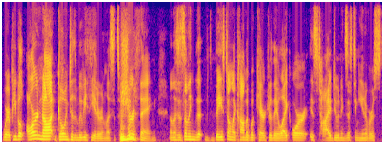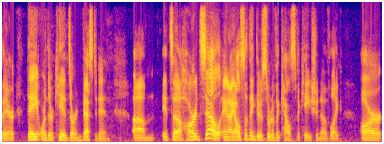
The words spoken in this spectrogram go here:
where people are not going to the movie theater unless it's a Mhm. sure thing, unless it's something that's based on a comic book character they like or is tied to an existing universe there they or their kids are invested in. Um, it's a hard sell, and I also think there's sort of a calcification of like our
